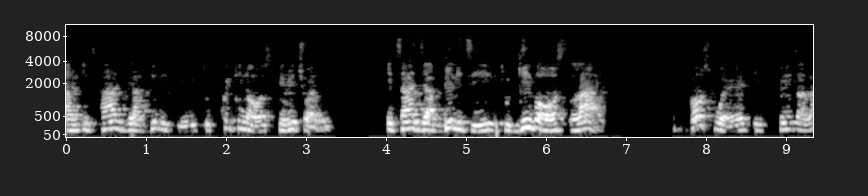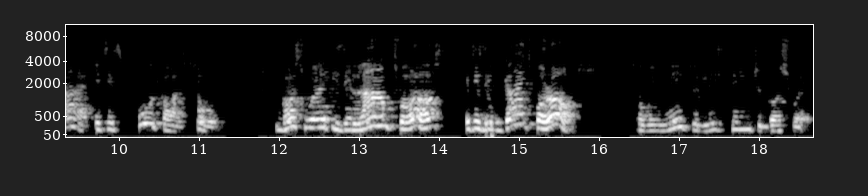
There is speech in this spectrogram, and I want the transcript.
and it has the ability to quicken us spiritually. It has the ability to give us life. God's word is spirit and life. It is food for our soul. God's word is a lamp for us. It is a guide for us. So we need to listen to God's word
